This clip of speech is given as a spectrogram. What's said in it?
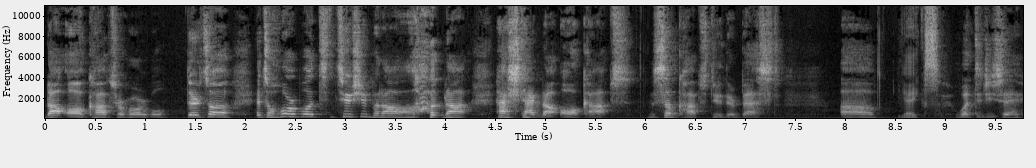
not all cops are horrible. There's a it's a horrible institution, but all not hashtag not all cops. Some cops do their best. Um, Yikes. what did you say?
